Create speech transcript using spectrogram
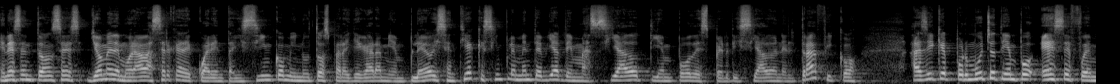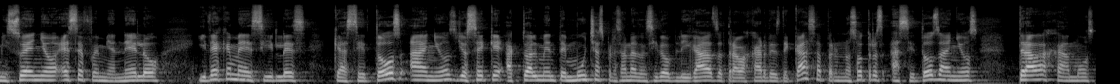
En ese entonces yo me demoraba cerca de 45 minutos para llegar a mi empleo y sentía que simplemente había demasiado tiempo desperdiciado en el tráfico. Así que por mucho tiempo ese fue mi sueño, ese fue mi anhelo y déjenme decirles que hace dos años, yo sé que actualmente muchas personas han sido obligadas a trabajar desde casa, pero nosotros hace dos años trabajamos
